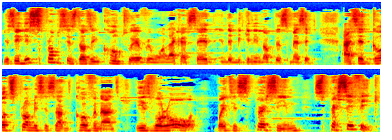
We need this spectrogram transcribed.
you see, this promises doesn't come to everyone. Like I said in the beginning of this message, I said God's promises and covenant is for all, but it is person specific.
